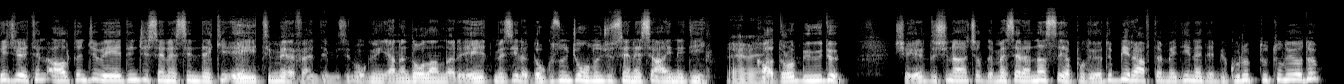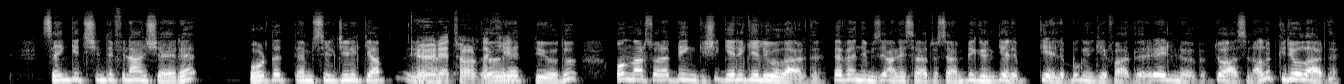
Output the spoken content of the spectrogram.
hicretin 6. ve 7. senesindeki eğitimi Efendimizin o gün yanında olanları eğitmesiyle 9. 10. senesi aynı değil. Evet. Kadro büyüdü. Şehir dışına açıldı. Mesela nasıl yapılıyordu? Bir hafta Medine'de bir grup tutuluyordu. Sen git şimdi filan şehre orada temsilcilik yap. yani Öğret oradaki. Öğret diyordu. Onlar sonra bin kişi geri geliyorlardı. Efendimiz Aleyhisselatü Vesselam bir gün gelip diyelim bugünkü ifadeleri elini öpüp duasını alıp gidiyorlardı.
